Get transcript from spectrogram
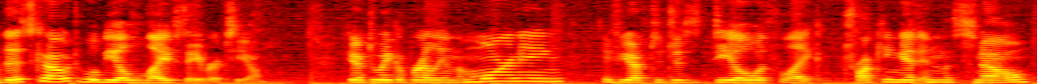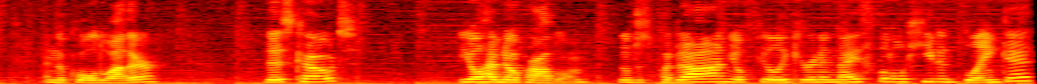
this coat will be a lifesaver to you. If you have to wake up early in the morning, if you have to just deal with like trucking it in the snow and the cold weather, this coat, you'll have no problem. You'll just put it on, you'll feel like you're in a nice little heated blanket.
